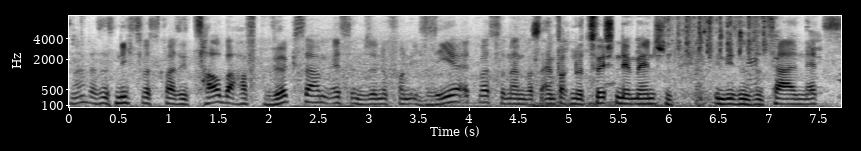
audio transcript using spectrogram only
Ja, das ist nichts, was quasi zauberhaft wirksam ist im Sinne von ich sehe etwas, sondern was einfach nur zwischen den Menschen in diesem sozialen Netz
